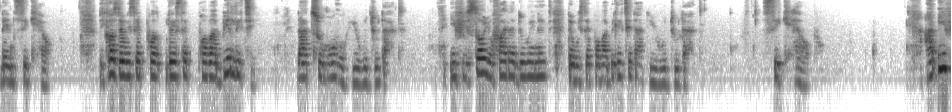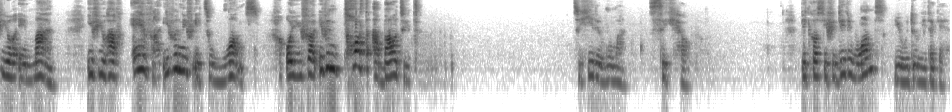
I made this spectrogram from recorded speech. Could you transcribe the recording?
then seek help. Because there is a, there is a probability that tomorrow you will do that. If you saw your father doing it, there is a probability that you will do that. Seek help. And if you're a man if you have ever, even if it's once, or if you have even thought about it, to hit a woman, seek help. Because if you did it once, you will do it again.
